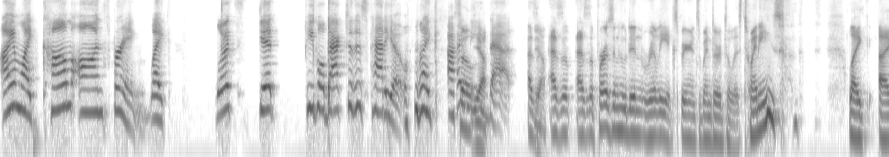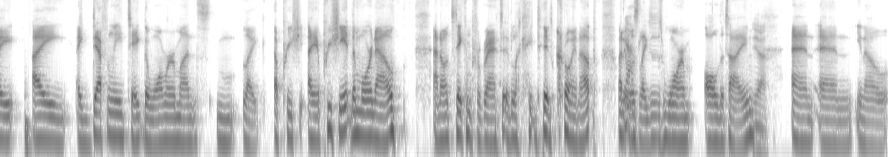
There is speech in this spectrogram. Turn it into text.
I am like, come on, spring. Like, let's get people back to this patio. Like, I So- need Yeah. that. as Yeah. a, as a as a person who didn't really experience winter till his 20s like i i i definitely take the warmer months like appreciate i appreciate them more now i don't take them for granted like i did growing up when Yeah. it was like just warm all the time Yeah. and and you know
